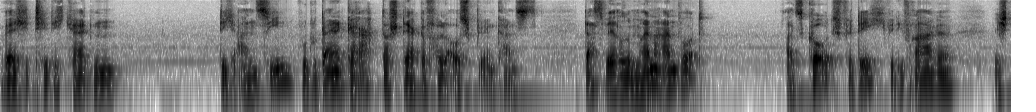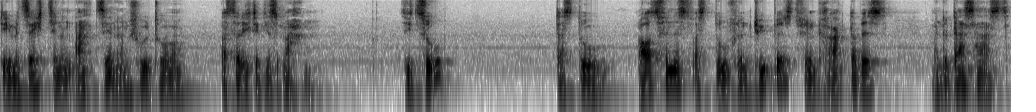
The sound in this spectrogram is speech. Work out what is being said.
welche Tätigkeiten dich anziehen, wo du deine Charakterstärke voll ausspielen kannst. Das wäre so meine Antwort. als Coach für dich, für die Frage, ich stehe mit 16 und 18 am Schultor, was soll ich denn jetzt machen? Sieh zu, dass du rausfindest, was du für ein Typ bist, für ein Charakter bist. Wenn du das hast,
